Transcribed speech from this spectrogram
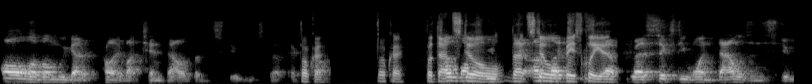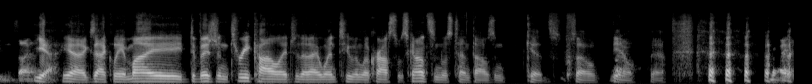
all of them, we got probably about ten thousand students to pick Okay. from. Okay. But that's Unlike still, you- that's yeah, still basically a, sixty-one thousand students. on yeah, yeah, exactly. And my Division three college that I went to in La Crosse, Wisconsin was 10,000 kids. So, you know, yeah. Right.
